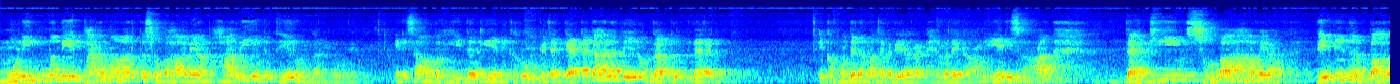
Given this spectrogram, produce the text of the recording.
මුලින්ම මේ පරමාර්ථ ස්වභාවයන් හරියට තේරුම් ගන්න ඕනේ. ඒ නිසා ඔබ හිත කියන එක රූපෙට ගැට ගහලා තේරුම් ගත්තොත් වැරදි. ඒක හොඳට මතක තියාගන්න හැමදේම. ඒ නිසා දැකීම් ස්වභාවයක් පෙනෙන බව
